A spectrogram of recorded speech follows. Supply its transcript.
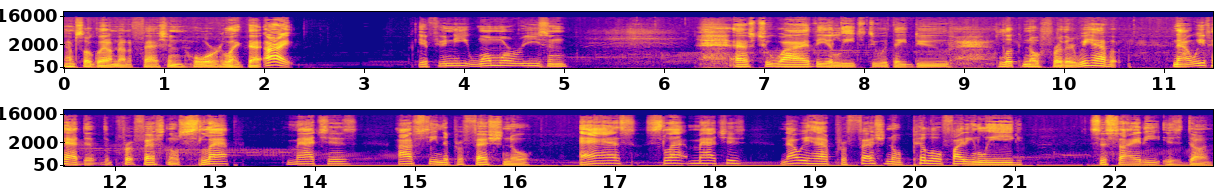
I'm so glad I'm not a fashion whore like that. All right. If you need one more reason as to why the elites do what they do, look no further. We have now we've had the, the professional slap matches. I've seen the professional ass slap matches. Now we have professional pillow fighting league. Society is done.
